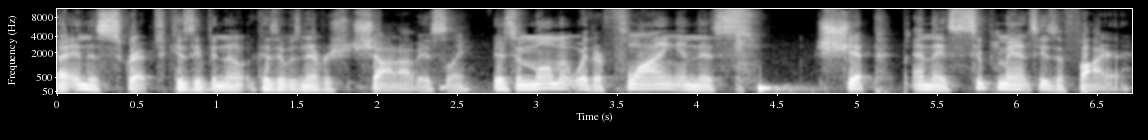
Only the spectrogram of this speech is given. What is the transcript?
uh, in the script, because even though because it was never shot, obviously, there's a moment where they're flying in this ship, and they Superman sees a fire,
